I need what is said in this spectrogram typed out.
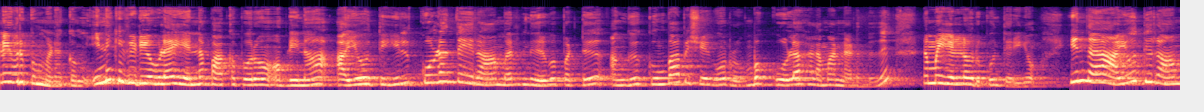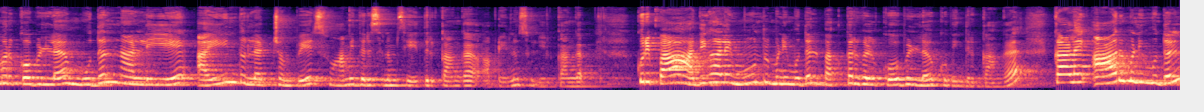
அனைவருக்கும் வணக்கம். இன்னைக்கு வீடியோவில் என்ன பார்க்க போகிறோம் அப்படின்னா அயோத்தியில் குழந்தை ராமர் நிறுவப்பட்டு அங்கு கும்பாபிஷேகம் ரொம்ப கோலாகலமாக நடந்தது. நம்ம எல்லோருக்கும் தெரியும். இந்த அயோத்தி ராமர் கோவிலில் முதல் நாள்லேயே ஐந்து லட்சம் பேர் சுவாமி தரிசனம் செய்திருக்காங்க அப்படின்னு சொல்லியிருக்காங்க. குறிப்பாக அதிகாலை மூன்று மணி முதல் பக்தர்கள் கோவிலில் குவிந்திருக்காங்க. காலை ஆறு மணி முதல்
